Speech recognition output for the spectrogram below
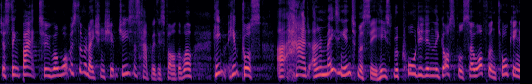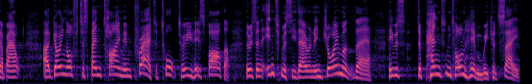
just think back to well, what was the relationship Jesus had with his Father? Well, he, he of course, uh, had an amazing intimacy. He's recorded in the Gospels so often talking about uh, going off to spend time in prayer to talk to his Father. There is an intimacy there, an enjoyment there. He was dependent on him, we could say.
